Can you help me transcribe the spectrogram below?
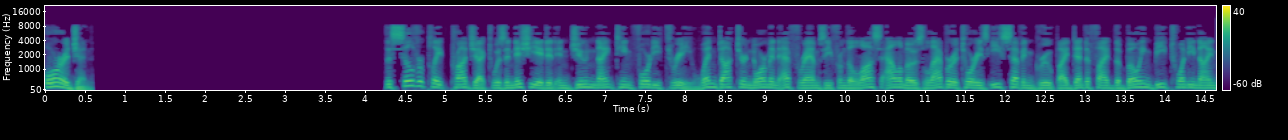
Origin The Silverplate project was initiated in June 1943 when Dr. Norman F. Ramsey from the Los Alamos Laboratories E-7 group identified the Boeing B-29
